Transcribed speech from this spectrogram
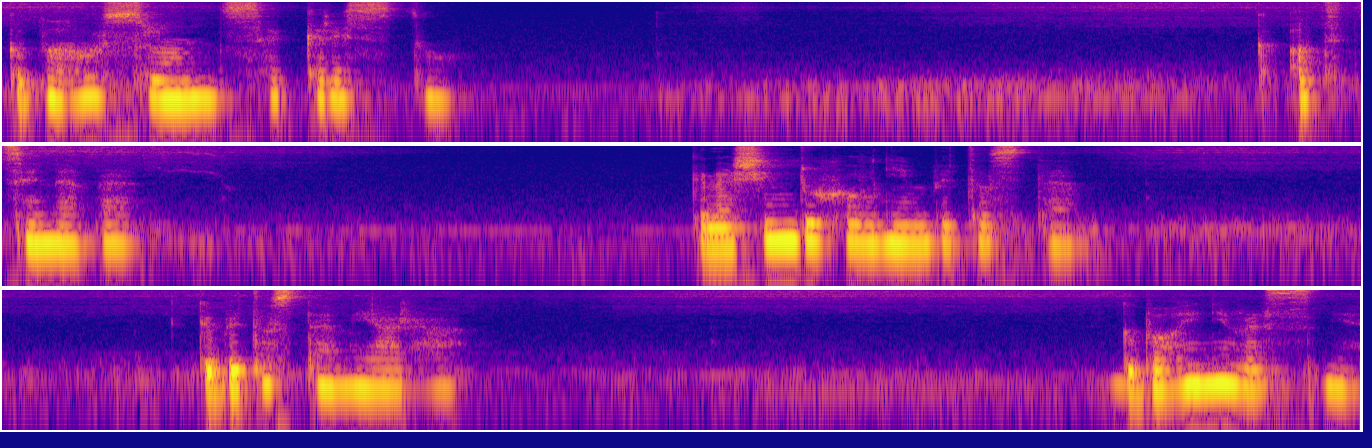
k Bohu Slunce Kristu, k Otci Nebes, našim duchovním bytostem, k bytostem jara, k bohyni vesmě,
